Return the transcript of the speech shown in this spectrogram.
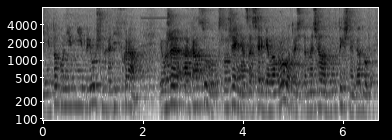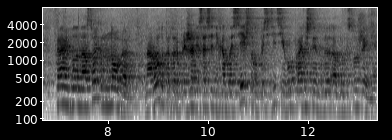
и никто был не, не приучен ходить в храм. И уже к концу служения отца Сергия Лаврова, то есть это начало 2000-х годов, в храме было настолько много народу, которые приезжали из соседних областей, чтобы посетить его праздничное богослужение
